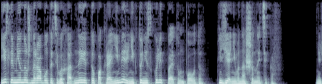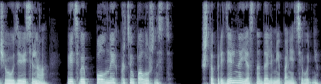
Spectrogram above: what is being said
Если мне нужно работать в выходные, то, по крайней мере, никто не скулит по этому поводу. Я не выношу нетиков». «Ничего удивительного, ведь вы полная их противоположность что предельно ясно дали мне понять сегодня.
